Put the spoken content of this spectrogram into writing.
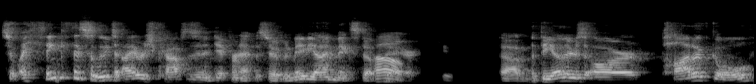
So I think the salute to Irish cops is in a different episode, but maybe I'm mixed up Oh, there. Um, but the others are Pot of Gold,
